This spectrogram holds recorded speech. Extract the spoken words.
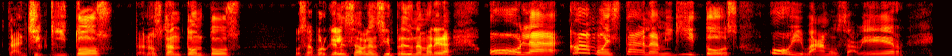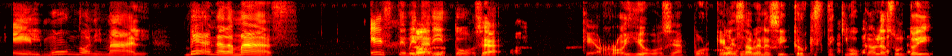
están chiquitos, pero no están tontos. O sea, ¿por qué les hablan siempre de una manera, hola, ¿cómo están amiguitos? Hoy vamos a ver el mundo animal. Vean nada más. Este venadito, o sea, qué rollo, o sea, ¿por qué les hablan así? Creo que está equivocado el asunto ahí.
